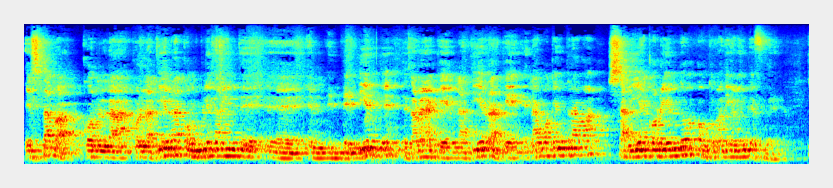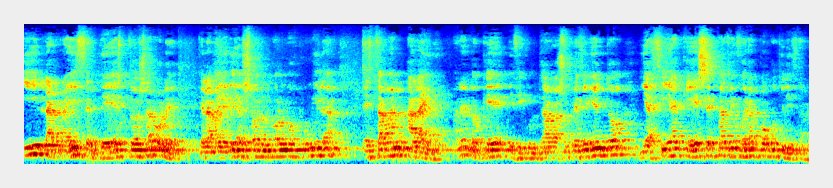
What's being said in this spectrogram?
estaba con la, con la tierra completamente eh, en, pendiente, de tal manera que la tierra, que el agua que entraba, salía corriendo automáticamente fuera. Y las raíces de estos árboles, que la mayoría son olmos pumila, estaban al aire, ¿vale? lo que dificultaba su crecimiento y hacía que ese espacio fuera poco utilizable.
